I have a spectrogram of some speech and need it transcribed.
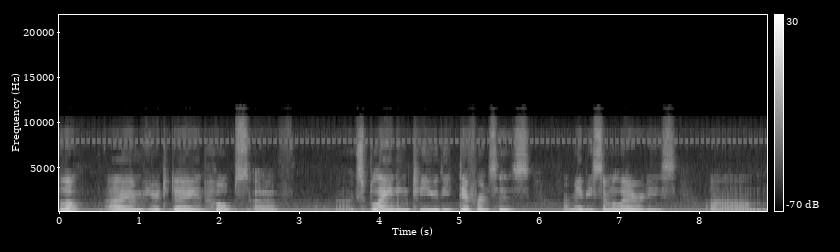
Hello, I am here today in hopes of uh, explaining to you the differences or maybe similarities um,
